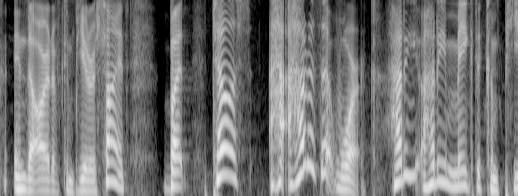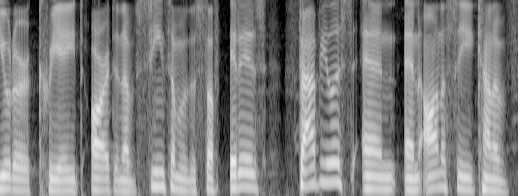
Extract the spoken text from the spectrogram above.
in the art of computer science. But tell us h- how does that work? How do you how do you make the computer create art? And I've seen some of the stuff. It is fabulous and and honestly kind of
